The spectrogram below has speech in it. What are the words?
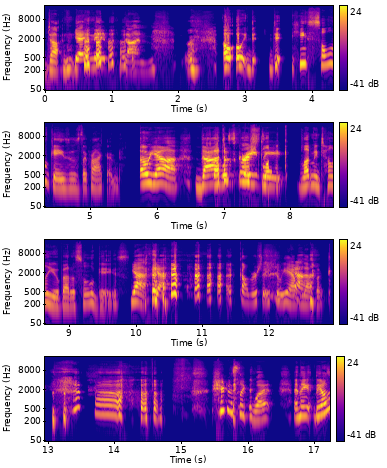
done. getting it done Oh, oh, d- d- he soul gazes the Kraken. oh yeah that That's was first, crazy like, let me tell you about a soul gaze. yeah yeah Conversation we have Yeah. in that book. Uh, you're just like what and they they also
